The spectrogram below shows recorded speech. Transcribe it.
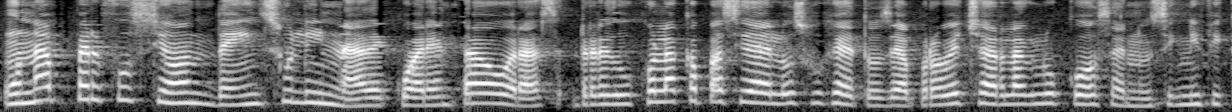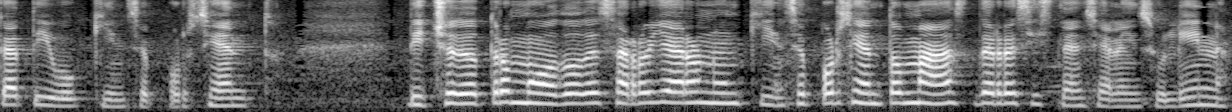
Una perfusión de insulina de 40 horas redujo la capacidad de los sujetos de aprovechar la glucosa en un significativo 15%. Dicho de otro modo, desarrollaron un 15% más de resistencia a la insulina.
